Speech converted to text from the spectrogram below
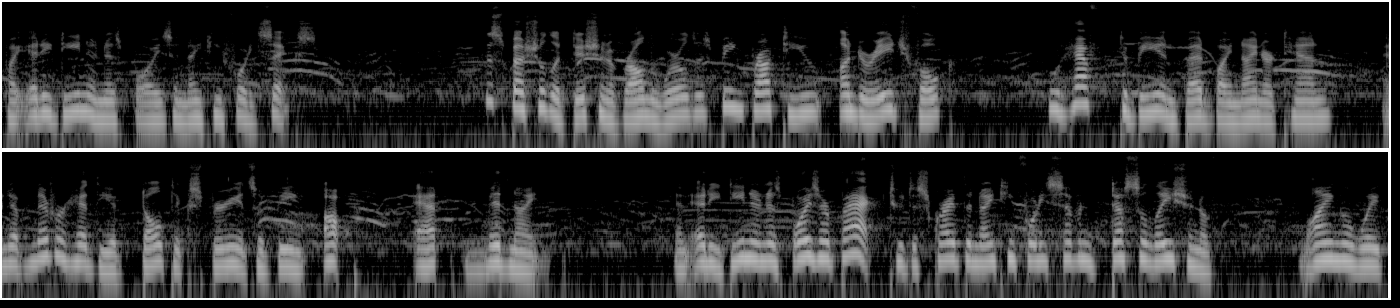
by Eddie Dean and his boys in 1946. This special edition of Round the World is being brought to you underage folk who have to be in bed by 9 or 10 and have never had the adult experience of being up at midnight and Eddie Dean and his boys are back to describe the 1947 desolation of lying awake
